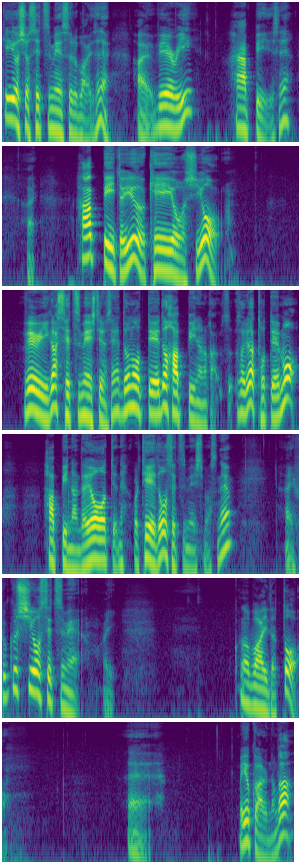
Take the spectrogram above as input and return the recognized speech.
形容詞を説明する場合ですね。はい。very happy ですね。はい。happy という形容詞を very が説明してるんですね。どの程度ハッピーなのか。それはとてもハッピーなんだよっていうね。これ程度を説明しますね。はい。副詞を説明。はい。この場合だと、えー、よくあるのが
